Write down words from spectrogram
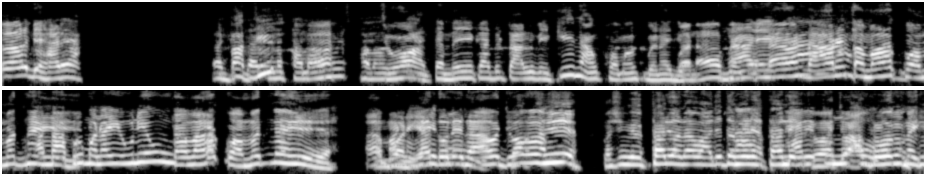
ના બેહાડ્યા. તમે એકાદું ટાલું વેચી ને આવું ફોર્મ હાઉસ બનાવી દો. બનાવો, બનાવો. ના. રે, તમારા કોમ જ નહીં. બનાવી એવું ને એવું? તમારા કોમ જ નહીં. આ ભણ્યા તો લે લાવો જો. પછી પછી વેચતા રહ્યો તમે રહેતા નહીં. જો, જો, આ જો નહીં,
